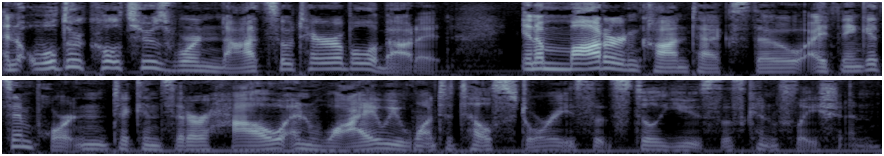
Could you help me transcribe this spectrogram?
and older cultures were not so terrible about it. In a modern context, though, I think it's important to consider how and why we want to tell stories that still use this conflation.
